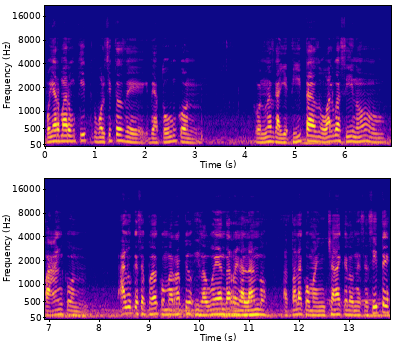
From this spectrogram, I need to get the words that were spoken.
voy a armar un kit, bolsitas de, de atún con, con unas galletitas o algo así, ¿no? Un pan con algo que se pueda comer rápido y las voy a andar regalando a toda la comanchada que lo necesite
